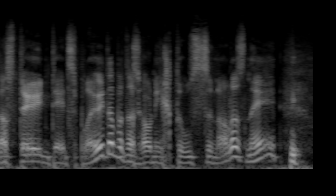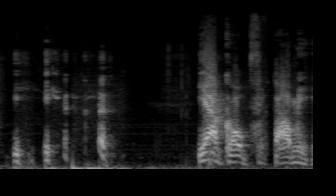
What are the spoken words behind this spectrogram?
Das tönt jetzt blöd, aber das habe ich draussen alles nicht. Ja, Gott verdammt.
